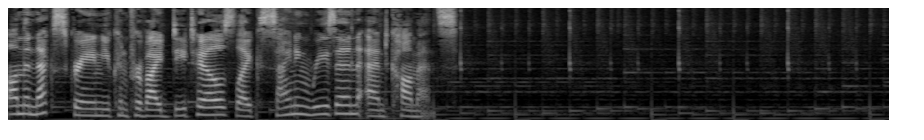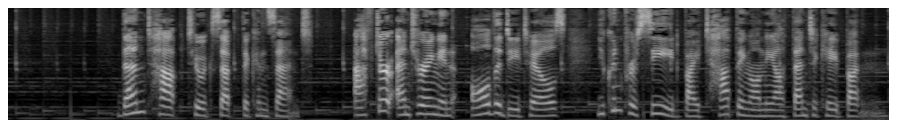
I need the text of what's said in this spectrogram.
On the next screen, you can provide details like signing reason and comments. Then tap to accept the consent. After entering in all the details, you can proceed by tapping on the Authenticate button.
